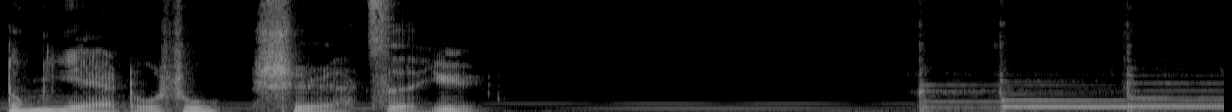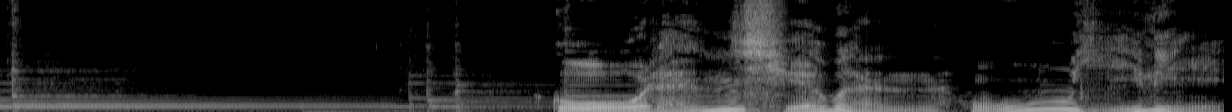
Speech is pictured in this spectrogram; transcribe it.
冬夜读书是子玉》。古人学问无遗力，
